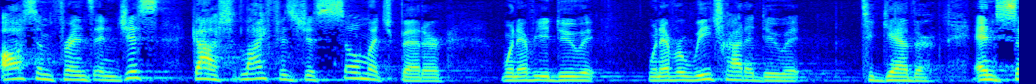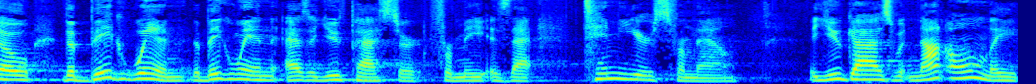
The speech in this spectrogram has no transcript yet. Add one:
awesome friends. And just, gosh, life is just so much better whenever you do it whenever we try to do it together. And so the big win, the big win as a youth pastor for me is that 10 years from now, you guys would not only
